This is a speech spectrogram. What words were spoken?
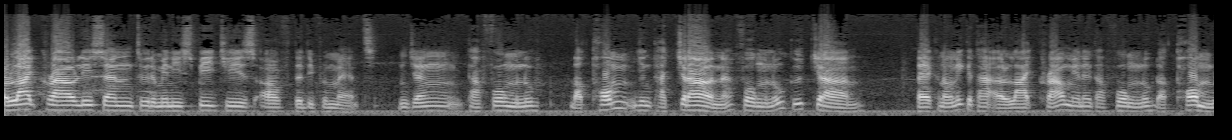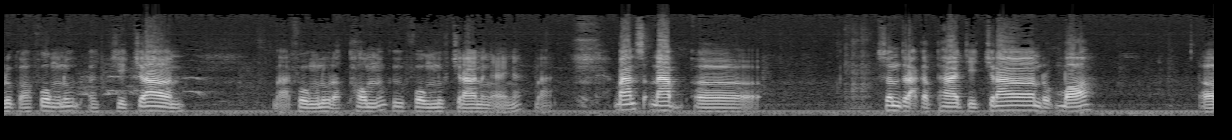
A large crowd listened to the many speeches of the diplomats អញ្ចឹងថាហ្វូងមនុស្សដ៏ធំយើងថាច្រើនណាហ្វូងមនុស្សគឺច្រើនតែក្នុងនេះគេថា a large crowd មានន័យថាហ្វូងមនុស្សដ៏ធំឬក៏ហ្វូងមនុស្សជាច្រើនបាទហ្វូងមនុស្សដ៏ធំហ្នឹងគឺហ្វូងមនុស្សច្រើននឹងឯងណាបាទបានស្ដាប់អឺសន្ទរកថាជាច្រើនរបស់ អឺ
